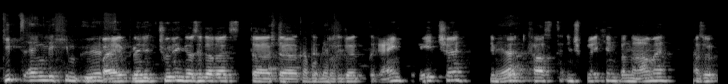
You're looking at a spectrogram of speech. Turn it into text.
Gibt es eigentlich im ÖFB... Wobei, wenn ich, Entschuldigung, dass ich da jetzt, der, dass ich da reingrätsche, im ja. Podcast entsprechend der Name. Also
